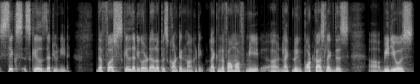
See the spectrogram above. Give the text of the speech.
six skills that you need. The first skill that you got to develop is content marketing, like in the form of me, uh, like doing podcasts like this, uh, videos,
